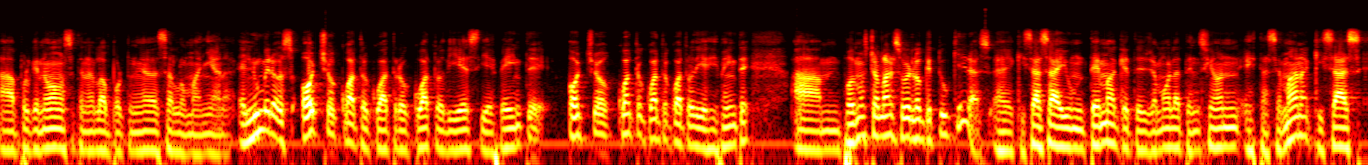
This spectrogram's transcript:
ah, porque no vamos a tener la oportunidad de hacerlo mañana. El número es 844-410-1020. 844-410-1020. Am, podemos charlar sobre lo que tú quieras. Eh, quizás hay un tema que te llamó la atención esta semana, quizás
